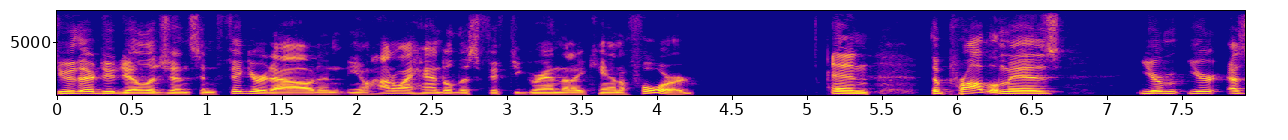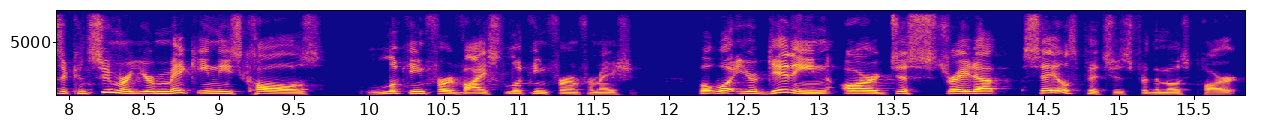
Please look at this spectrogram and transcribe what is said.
do their due diligence and figure it out. And, you know, how do I handle this 50 grand that I can't afford? And the problem is, you're you're as a consumer, you're making these calls looking for advice, looking for information. But what you're getting are just straight up sales pitches for the most part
